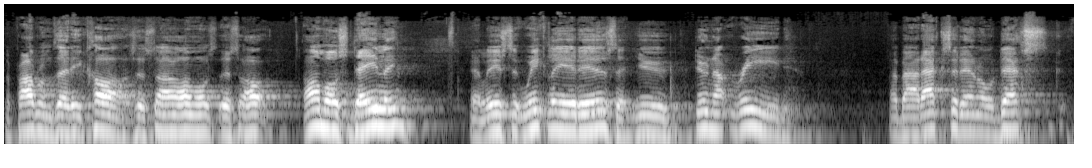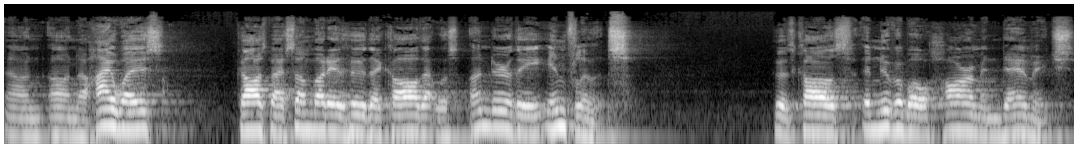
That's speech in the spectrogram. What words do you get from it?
The problems that he caused. It's not almost it's almost daily, at least weekly it is, that you do not read about accidental deaths on, on the highways caused by somebody who they call that was under the influence, who has caused innumerable harm and damage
